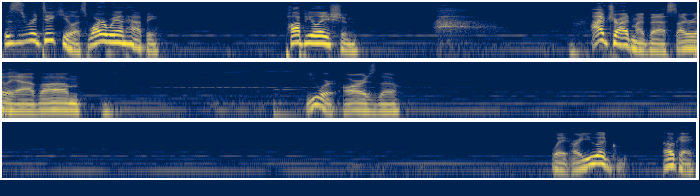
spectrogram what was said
This is ridiculous. Why are we unhappy? Population. I've tried my best. I really have. Um, you are ours, though. Wait, are you a... Okay.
